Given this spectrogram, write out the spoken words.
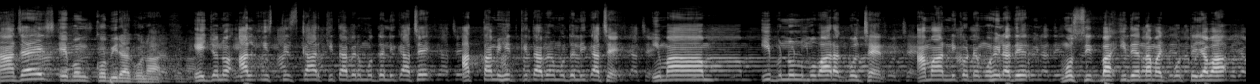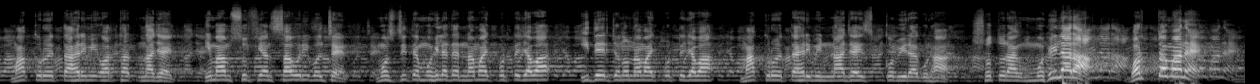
নাজায়েজ এবং কবিরা গুনাহ। এই জন্য আল ইস্তিসকার কিতাবের মধ্যে লেখা আছে, আত্মামিহিদ কিতাবের মধ্যে লেখা আছে, ইমাম ইবনুল মুবারক বলছেন, আমার নিকটে মহিলাদের মসজিদ বা ঈদের নামাজ পড়তে যাওয়া মাকরুয়ে তাহরিমি অর্থাৎ নাজায়েজ। ইমাম সুফিয়ান সাউরি বলছেন, মসজিদে মহিলাদের নামাজ পড়তে যাওয়া, ঈদের জন্য নামাজ পড়তে যাওয়া মাকরুয়ে তাহরিমি, নাজায়েজ, কবিরা গুনাহ। সুতরাং মহিলারা বর্তমানে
